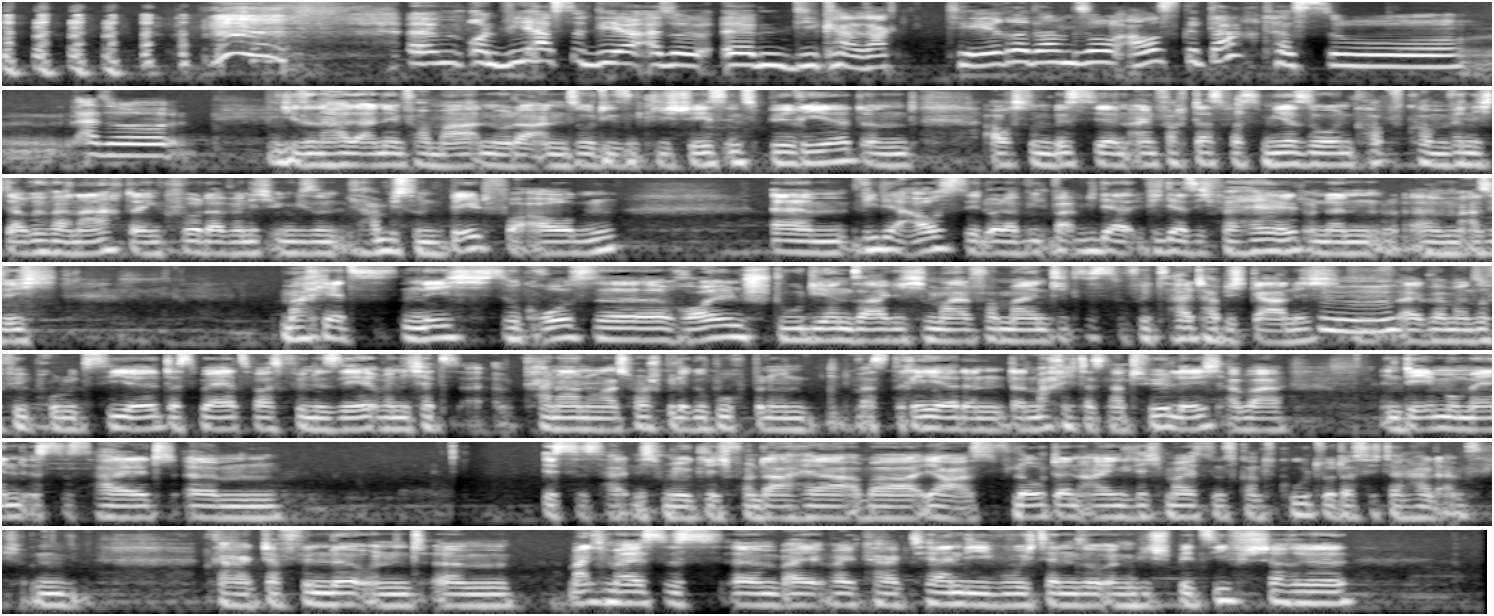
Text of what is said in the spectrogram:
ähm, und wie hast du dir, also ähm, die Charakter Charaktere dann so ausgedacht? Hast du, also. Die sind halt an den Formaten oder an so diesen Klischees inspiriert und auch so ein bisschen einfach das, was mir so in den Kopf kommt, wenn ich darüber nachdenke oder wenn ich irgendwie so, habe ich so ein Bild vor Augen, ähm, wie der aussieht oder wie, wie, der, wie der sich verhält und dann, ähm, also ich, mache jetzt nicht so große Rollenstudien, sage ich mal, von meinen Ticks. So viel Zeit habe ich gar nicht, mhm. weil wenn man so viel produziert, das wäre jetzt was für eine Serie. Wenn ich jetzt, keine Ahnung, als Schauspieler gebucht bin und was drehe, dann, dann mache ich das natürlich. Aber in dem Moment ist es halt, ähm, ist es halt nicht möglich. Von daher, aber ja, es float dann eigentlich meistens ganz gut, so dass ich dann halt einfach einen Charakter finde und ähm, manchmal ist es ähm, bei, bei Charakteren, die, wo ich dann so irgendwie spezifischere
